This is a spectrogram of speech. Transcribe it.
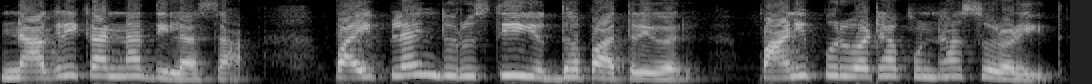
नागरिकांना दिलासा. पाईपलाईन दुरुस्ती युद्धपातळीवर. पाणी पुरवठा पुन्हा सुरळीत.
